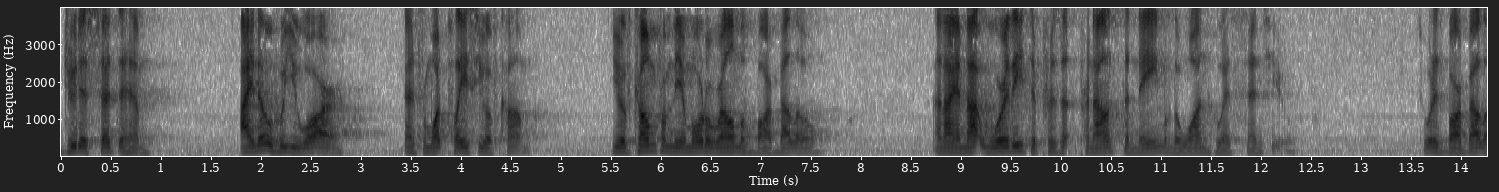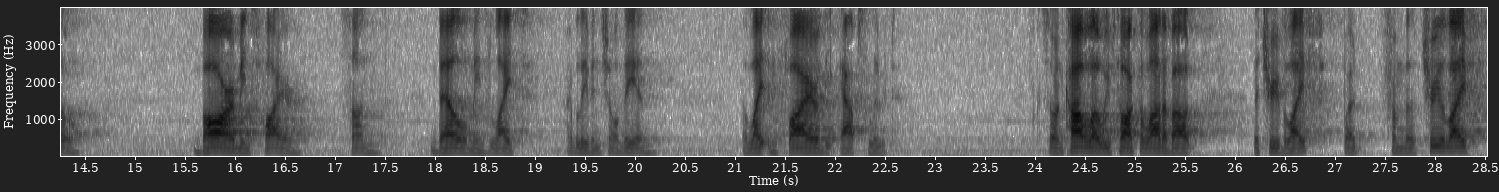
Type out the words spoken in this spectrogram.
Judas said to him, I know who you are and from what place you have come. You have come from the immortal realm of Barbelo and I am not worthy to pronounce the name of the one who has sent you. So, what is Barbelo? Bar means fire, sun. Bel means light, I believe in Chaldean. The light and fire of the absolute. So, in Kabbalah, we've talked a lot about the tree of life, but from the tree of life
